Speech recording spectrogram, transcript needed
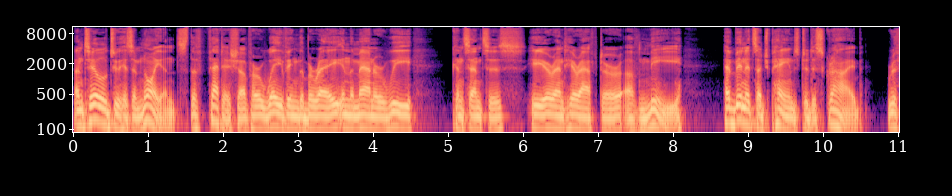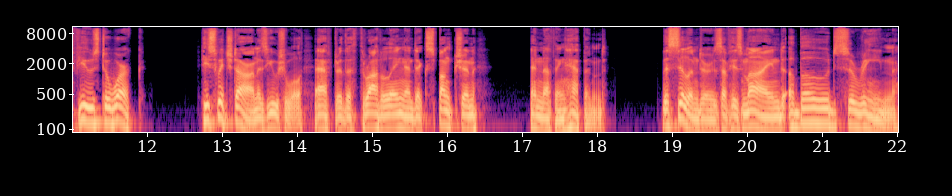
Until, to his annoyance, the fetish of her waving the beret in the manner we, consensus, here and hereafter, of me, have been at such pains to describe, refused to work. He switched on as usual, after the throttling and expunction and nothing happened. The cylinders of his mind abode serene.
